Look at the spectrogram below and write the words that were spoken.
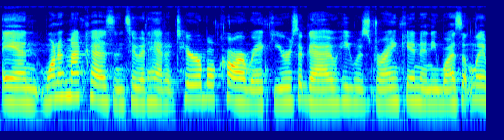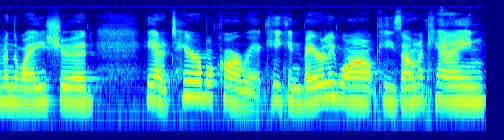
And one of my cousins who had had a terrible car wreck years ago, he was drinking and he wasn't living the way he should. He had a terrible car wreck. He can barely walk, he's on a cane.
